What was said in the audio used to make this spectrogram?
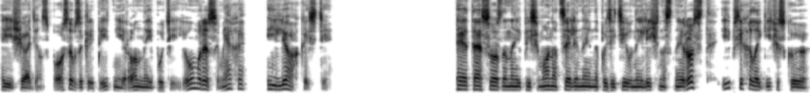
еще один способ закрепить нейронные пути юмора, смеха и легкости. Это осознанное письмо, нацеленное на позитивный личностный рост и психологическую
